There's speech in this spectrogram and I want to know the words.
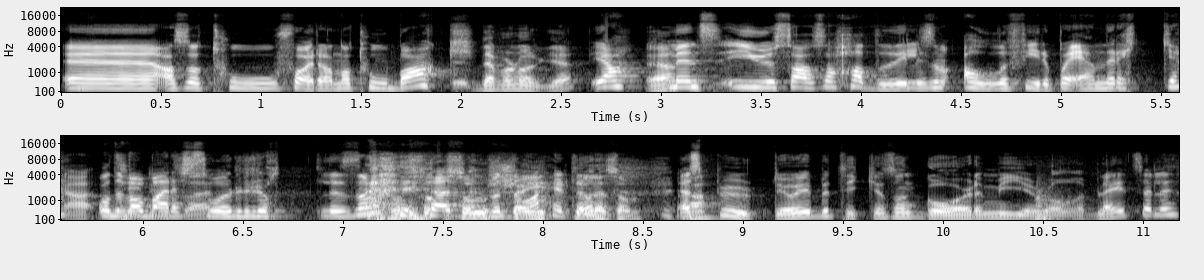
Eh, altså to foran og to bak. Det var Norge? Ja, Ja. Mens i USA så hadde de liksom alle fire på én rekke. Ja, og det var bare så rått, liksom. Så- Som men det var helt skøyter, liksom. Jeg Ja. spurte jo i butikken sånn Går det mye rollerblades, eller?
